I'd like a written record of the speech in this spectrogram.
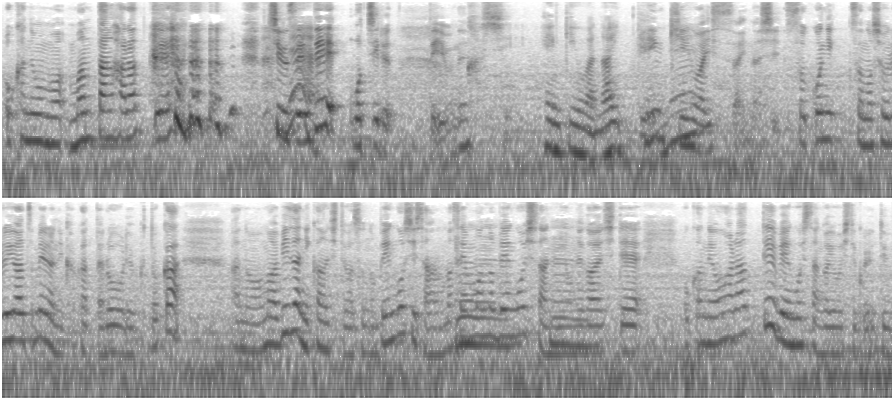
お金もま満タン払って 抽選で落ちるっていうね。おかしい返金はないっていう、ね、返金は一切なし。そこにその書類を集めるのにかかった労力とかあの、まあ、ビザに関してはその弁護士さん、まあ、専門の弁護士さんにお願いしてお金を払って弁護士さんが用意してくれるという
